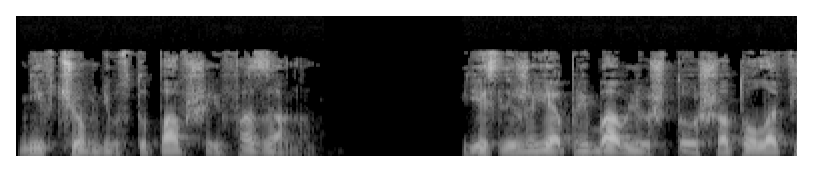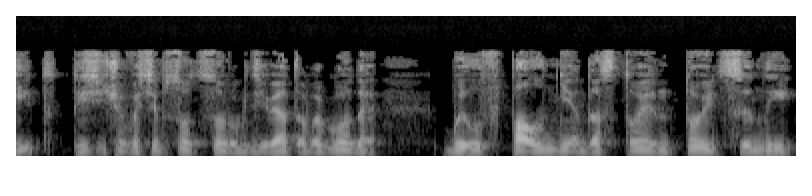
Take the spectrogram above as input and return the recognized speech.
ни в чем не уступавшие фазанам. Если же я прибавлю, что Шато Лафит 1849 года был вполне достоин той цены,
